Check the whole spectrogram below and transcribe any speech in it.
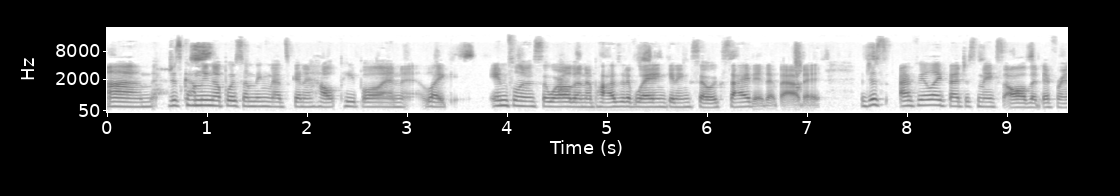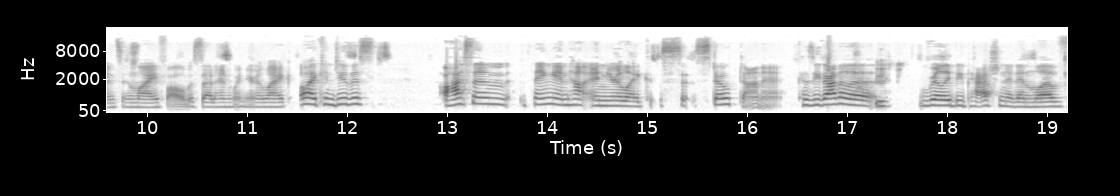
um, just coming up with something that's going to help people and like influence the world in a positive way and getting so excited about it. It just I feel like that just makes all the difference in life all of a sudden when you're like, oh, I can do this awesome thing and how and you're like s- stoked on it. Because you gotta really be passionate and love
